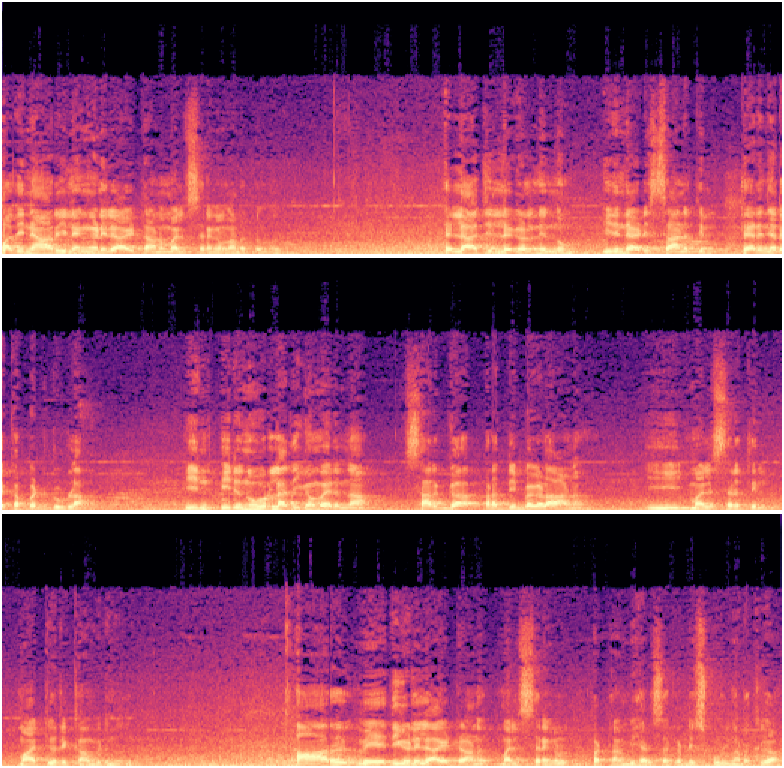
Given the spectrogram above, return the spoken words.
പതിനാറ് ഇനങ്ങളിലായിട്ടാണ് മത്സരങ്ങൾ നടക്കുന്നത്. എല്ലാ ജില്ലകളിൽ നിന്നും ഇതിന്റെ അടിസ്ഥാനത്തിൽ തിരഞ്ഞെടുക്കപ്പെട്ടിട്ടുള്ള ഇരുന്നൂറിലധികം വരുന്ന സർഗ പ്രതിഭകളാണ് ഈ മത്സരത്തിൽ മാറ്റിവരയ്ക്കാൻ വരുന്നത്. ആറ് വേദികളിലായിട്ടാണ് മത്സരങ്ങൾ പട്ടാമ്പി ഹയർ സെക്കൻഡറി സ്കൂളിൽ നടക്കുക.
